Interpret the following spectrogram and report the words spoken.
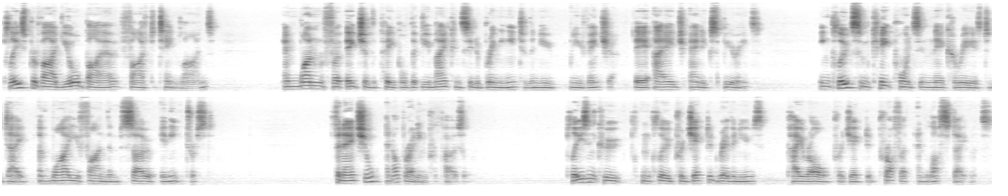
Please provide your bio, 5 to 10 lines, and one for each of the people that you may consider bringing into the new, new venture, their age and experience. Include some key points in their careers to date and why you find them so of interest. Financial and operating proposal. Please include, projected revenues, payroll, projected profit and loss statements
